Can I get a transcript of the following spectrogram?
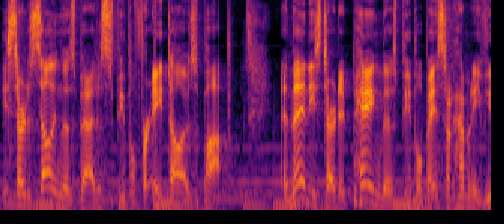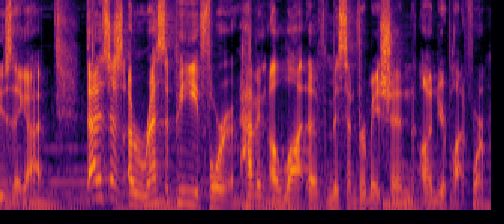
He started selling those badges to people for $8 a pop. And then he started paying those people based on how many views they got. That is just a recipe for having a lot of misinformation on your platform.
